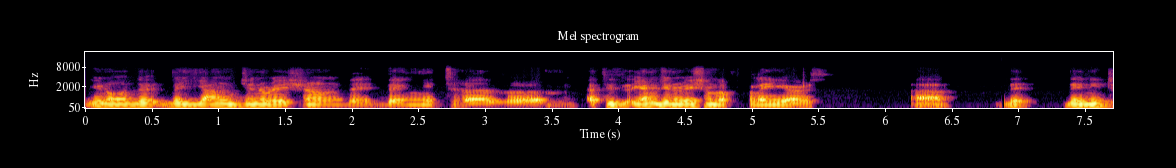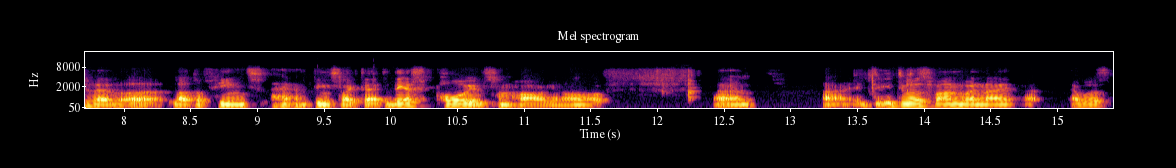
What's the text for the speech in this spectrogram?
you know, the, the young generation, they, they need to have, um, at least the young generation of players, uh, they, they need to have a lot of hints and things like that. They are spoiled somehow, you know. Of, um, uh, it, it was fun when I I was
